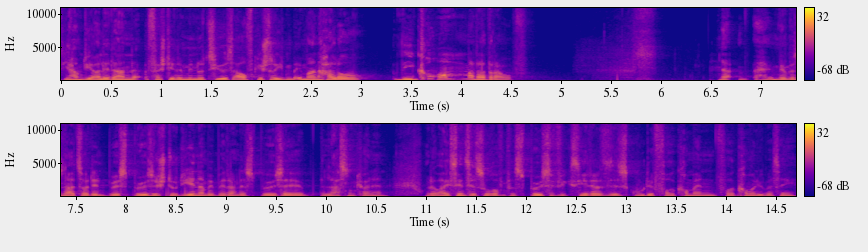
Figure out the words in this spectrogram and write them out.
die haben die alle dann, versteht ihr, minutiös aufgeschrieben. Immer ein Hallo, wie kommt man da drauf? Na, wir müssen also den Bös Böse studieren, damit wir dann das Böse lassen können. Und dabei sind sie so auf das Böse fixiert, dass sie das Gute vollkommen, vollkommen übersehen.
